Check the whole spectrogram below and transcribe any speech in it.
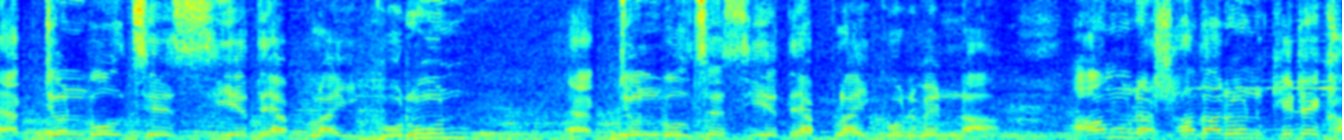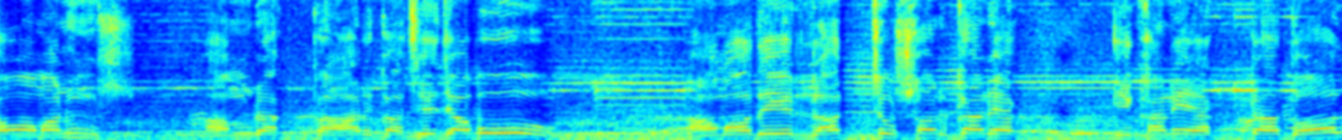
একজন বলছে সিএতে অ্যাপ্লাই করুন। একজন বলছে, সিএতে অ্যাপ্লাই করবেন না। আমরা সাধারণ খেটে খাওয়া মানুষ। আমরা কার কাছে যাব? আমাদের রাজ্য সরকার এক, এখানে একটা দল,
